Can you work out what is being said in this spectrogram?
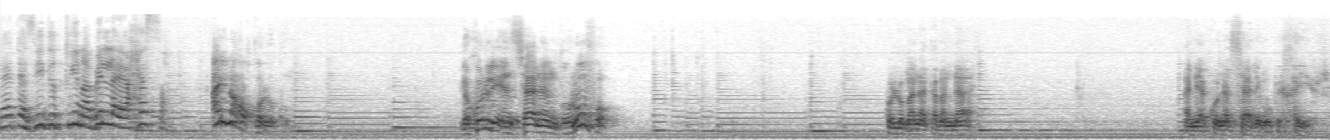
لا تزيد الطين بلة يا حصة. أين عقولكم؟ لكل إنسان ظروفه. كل ما نتمناه أن يكون سالم بخير.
